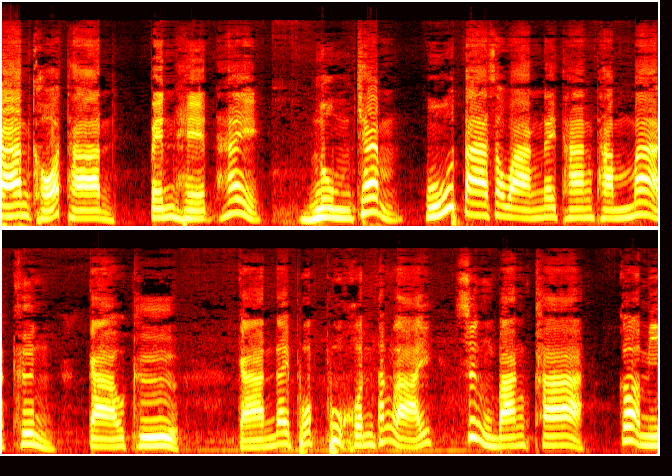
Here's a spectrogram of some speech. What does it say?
การขอทานเป็นเหตุให้หนุ่มแช่ม หูตาสว่างในทางธรรมมากขึ้น กล่าวคือ การได้พบผู้คนทั้งหลาย ซึ่งบางคาก็มี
